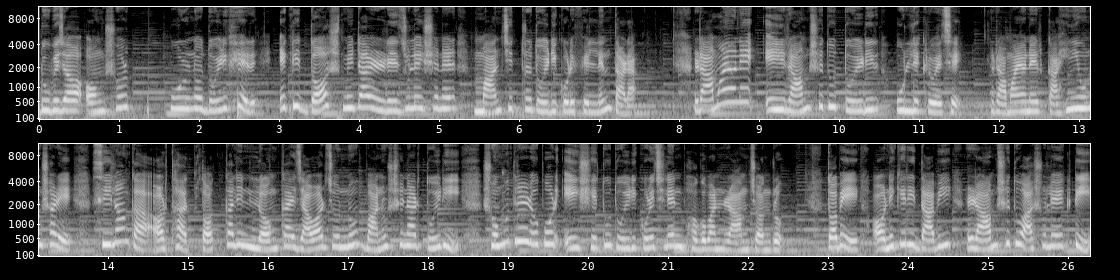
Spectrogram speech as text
ডুবে যাওয়া অংশর পূর্ণ দৈর্ঘ্যের একটি দশ মিটার রেজুলেশনের মানচিত্র তৈরি করে ফেললেন তারা। রামায়ণে এই রাম সেতু তৈরির উল্লেখ রয়েছে। রামায়ণের কাহিনী অনুসারে শ্রীলঙ্কা অর্থাৎ তৎকালীন লঙ্কায় যাওয়ার জন্য বানর সেনার তৈরি সমুদ্রের ওপর এই সেতু তৈরি করেছিলেন ভগবান রামচন্দ্র। তবে অনেকেরই দাবি, রাম সেতু আসলে একটি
